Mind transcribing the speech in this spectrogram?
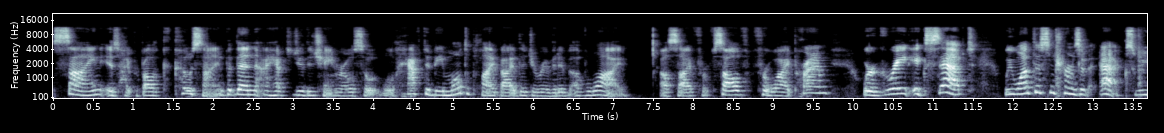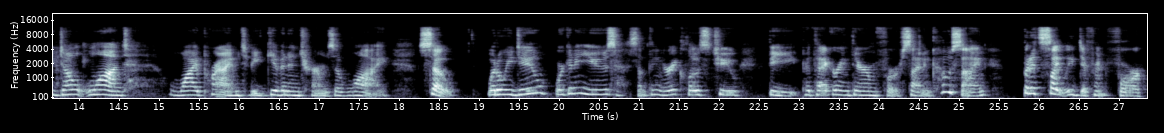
sine is hyperbolic cosine, but then I have to do the chain rule, so it will have to be multiplied by the derivative of y. I'll solve for, solve for y prime. We're great, except we want this in terms of x. We don't want y prime to be given in terms of y. So what do we do? We're going to use something very close to the Pythagorean theorem for sine and cosine, but it's slightly different for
